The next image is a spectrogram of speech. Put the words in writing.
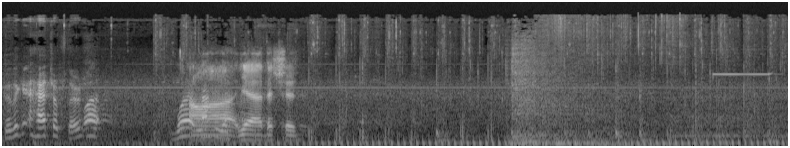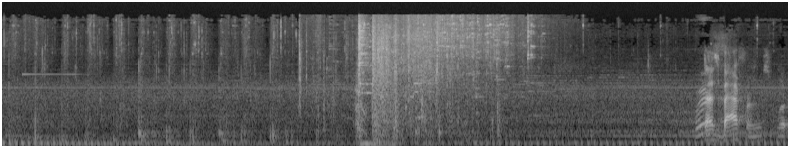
Did they get hatch upstairs? What? What? Uh, yeah, they should. That's bathrooms. What?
